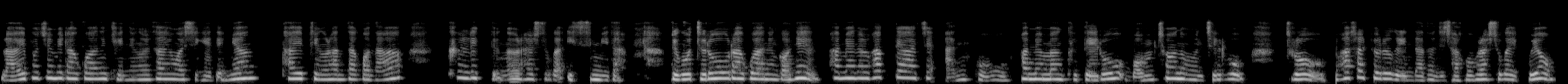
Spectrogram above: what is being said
live zoom이라고 하는 기능을 사용하시게 되면 타이핑을 한다거나 클릭 등을 할 수가 있습니다. 그리고 draw라고 하는 거는 화면을 확대하지 않고 화면만 그대로 멈춰 놓은 채로 draw, 화살표를 그린다든지 작업을 할 수가 있고요.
